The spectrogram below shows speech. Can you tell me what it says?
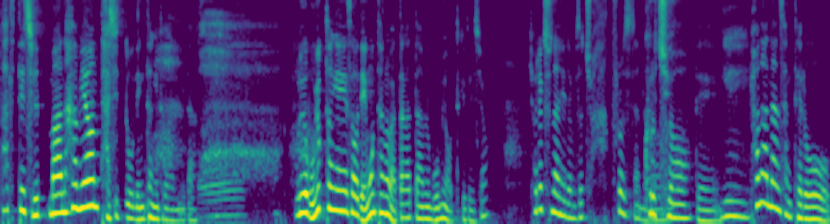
따뜻해질만 하면 다시 또 냉탕에 들어갑니다. 우리가 목욕탕에서 냉온탕을 왔다 갔다 하면 몸이 어떻게 되죠? 혈액 순환이 되면서 쫙 풀어지잖아요. 그렇죠. 네. 예. 편안한 상태로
